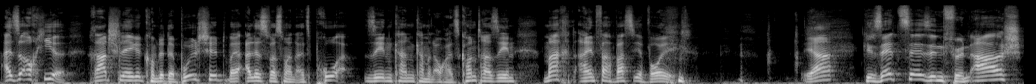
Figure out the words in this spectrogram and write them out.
Also auch hier, Ratschläge, kompletter Bullshit, weil alles, was man als Pro sehen kann, kann man auch als Contra sehen. Macht einfach, was ihr wollt. ja, Gesetze sind für den Arsch,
